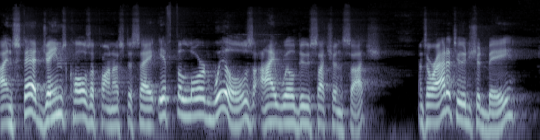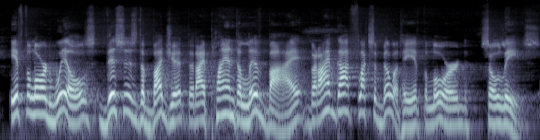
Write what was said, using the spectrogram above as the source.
Uh, instead, James calls upon us to say, If the Lord wills, I will do such and such. And so our attitude should be, if the Lord wills, this is the budget that I plan to live by, but I've got flexibility if the Lord so leads.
